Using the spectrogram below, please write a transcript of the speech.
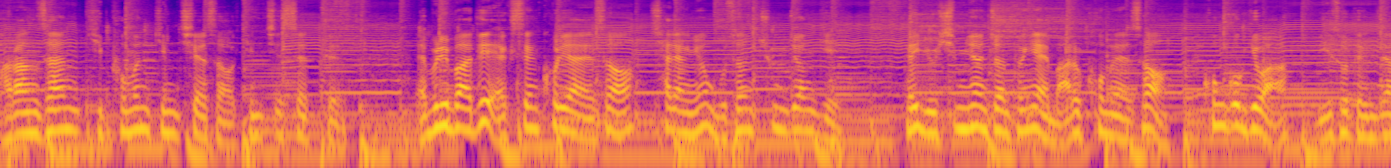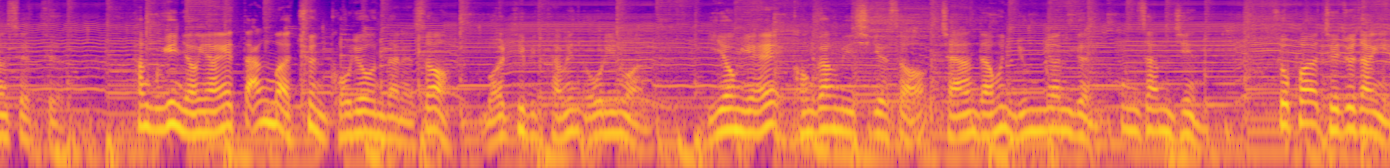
발왕산 기 품은 김치에서 김치 세트 에브리바디 엑센코리아에서 차량용 무선 충전기 160년 전통의 마루코메에서 콩고기와 미소 된장 세트 한국인 영양에 딱 맞춘 고려은단에서 멀티비타민 올인원 이영애의 건강미식에서 자연 담은 6년근 홍삼진 소파 제조장인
